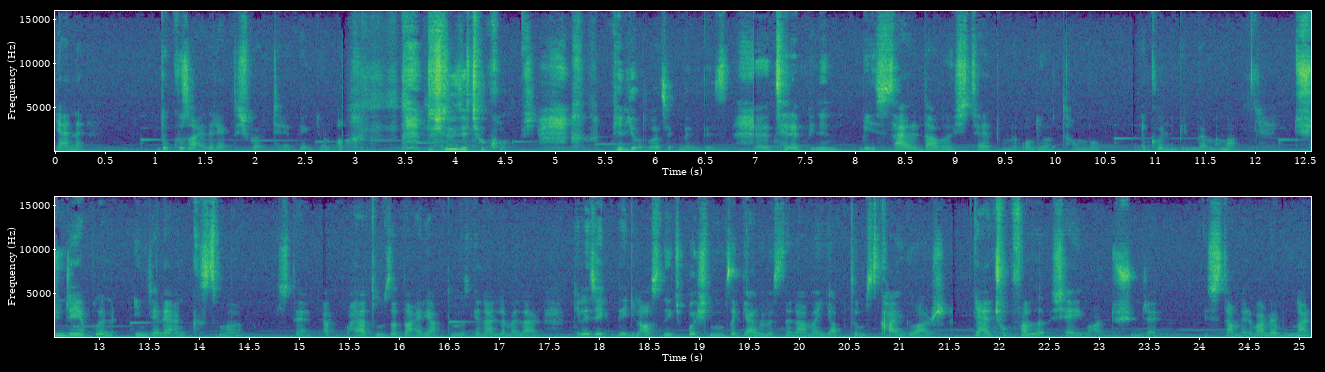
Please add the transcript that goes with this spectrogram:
Yani 9 aydır yaklaşık olarak terapiye gidiyorum. Düşününce çok olmuş. bir yıl olacak neredeyse. Ee, terapinin bilişsel davranış terapi mi oluyor tam bu ekolünü bilmiyorum ama düşünce yapılarını inceleyen kısmı işte hayatımıza dair yaptığımız genellemeler, gelecekle ilgili aslında hiç başımıza gelmemesine rağmen yaptığımız kaygılar. Yani çok fazla şey var, düşünce sistemleri var ve bunlar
